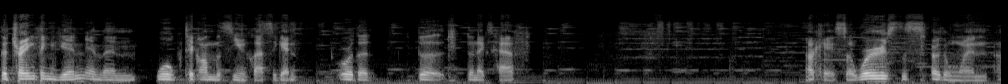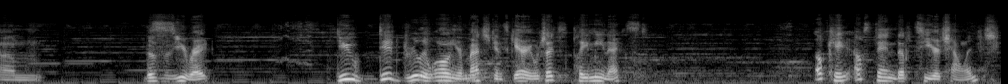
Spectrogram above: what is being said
the training thing again, and then we'll take on the senior class again, or the the the next half. Okay, so where's this other one? Um, this is you, right? You did really well in your match against Gary. Would you like to play me next? Okay, I'll stand up to your challenge.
